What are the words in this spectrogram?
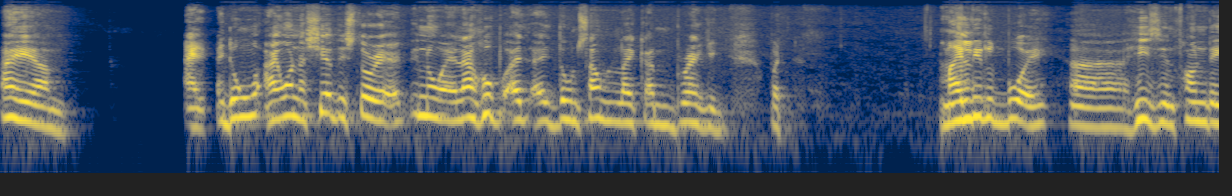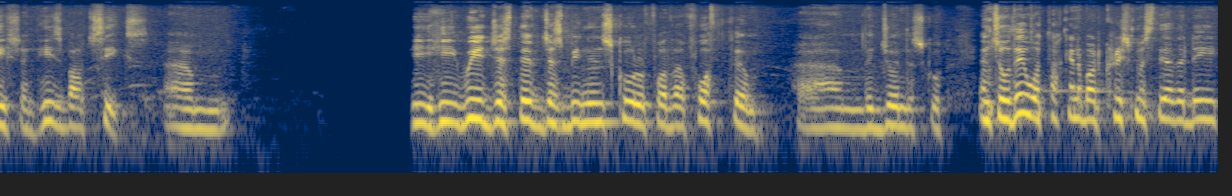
I um, I, I don't I want to share this story, you know, and I hope I, I don't sound like I'm bragging, but my little boy, uh, he's in foundation. He's about six. Um, he, he, we just they've just been in school for the fourth term. Um, they joined the school, and so they were talking about Christmas the other day,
